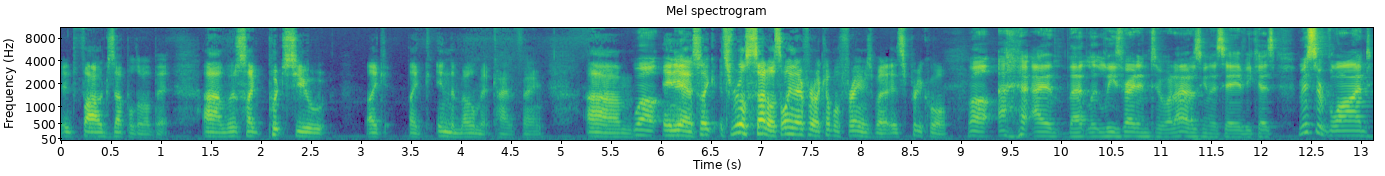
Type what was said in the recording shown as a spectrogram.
it fogs up a little bit. Um, it's like puts you like like in the moment kind of thing. Um, Well, and yeah, it's like it's real subtle. It's only there for a couple frames, but it's pretty cool. Well, I, I that leads right into what I was gonna say because Mr. Blonde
